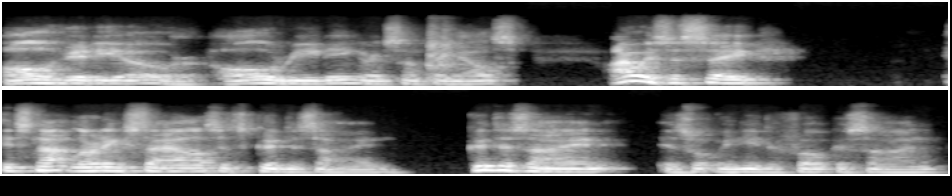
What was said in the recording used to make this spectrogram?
all video or all reading or something else. I always just say it's not learning styles, it's good design. Good design is what we need to focus on.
